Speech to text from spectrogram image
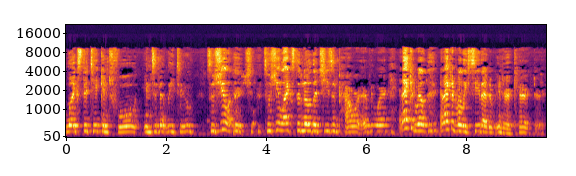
likes to take control intimately too. So she, she so she likes to know that she's in power everywhere, and I could really and I could really see that in her character.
